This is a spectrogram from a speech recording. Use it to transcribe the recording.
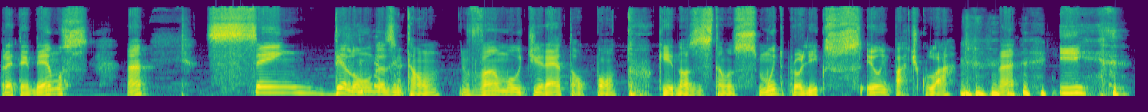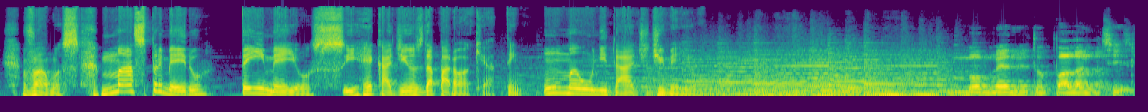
pretendemos, né? Sem delongas, então, vamos direto ao ponto, que nós estamos muito prolixos, eu em particular, né? E vamos. Mas primeiro, tem e-mails e recadinhos da paróquia. Tem uma unidade de e-mail. Momento Palantir.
